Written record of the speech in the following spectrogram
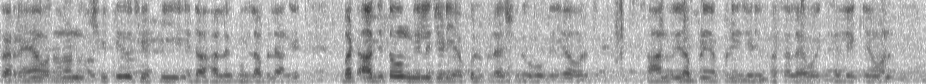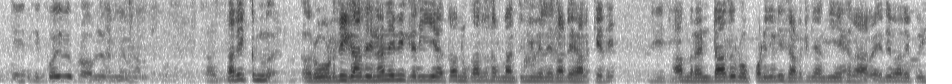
ਕਰ ਰਹੇ ਹਾਂ ਔਰ ਉਹਨਾਂ ਨੂੰ ਛੇਤੀ ਤੋਂ ਛੇਤੀ ਇਹਦਾ ਹੱਲ ਵੀ ਲੱਭ ਲਾਂਗੇ। ਬਟ ਅੱਜ ਤੋਂ ਮਿਲ ਜਿਹੜੀ ਹੈ ਫੁੱਲ ਫਲੈਸ਼ ਸ਼ੁਰੂ ਹੋ ਗਈ ਹੈ ਔਰ ਕਿਸਾਨ ਵੀਰ ਆਪਣੀ ਆਪਣੀ ਜਿਹੜੀ ਫਸਲ ਹੈ ਉਹ ਇੱਥੇ ਲੈ ਕੇ ਆਉਣ ਤੇ ਇੱਥੇ ਕੋਈ ਵੀ ਪ੍ਰੋਬਲਮ ਨਹੀਂ ਆਉਣੀ ਸਰ ਇੱਕ ਰੋਡ ਦੀ ਗੱਲ ਇਹਨਾਂ ਨੇ ਵੀ ਕਰੀ ਹੈ ਤੁਹਾਨੂੰ ਕੱਲ ਸਰਪੰਚ ਵੀ ਮਿਲੇ ਸਾਡੇ ਹਲਕੇ ਦੇ। ਜੀ ਜੀ। ਆ ਮਰਿੰਡਾ ਤੋਂ ਰੋਪੜ ਜਿਹੜੀ ਸੜਕ ਜਾਂਦੀ ਹੈ ਖਰਾਬ ਹੈ ਇਹਦੇ ਬਾਰੇ ਕੋਈ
